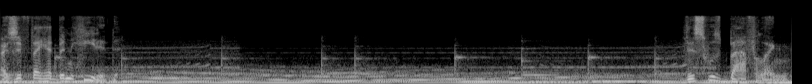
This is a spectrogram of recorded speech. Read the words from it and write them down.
as if they had been heated. This was baffling.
